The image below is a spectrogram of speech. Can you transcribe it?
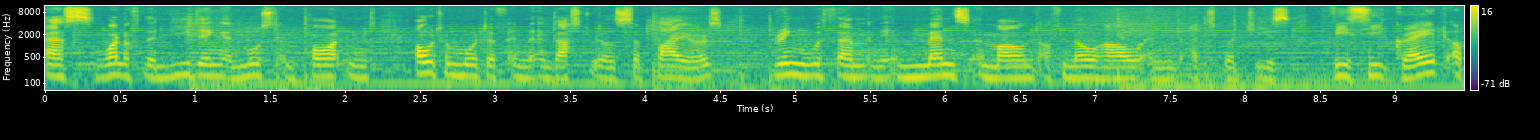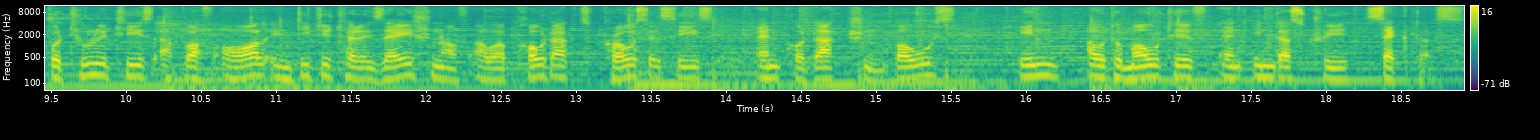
as one of the leading and most important automotive and industrial suppliers, bring with them an immense amount of know-how and expertise. We see great opportunities above all in digitalization of our products, processes and production, both in automotive and industry sectors.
